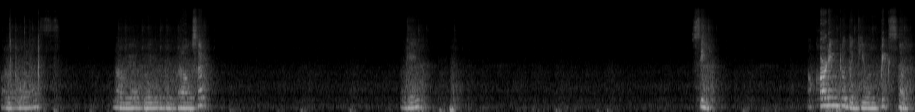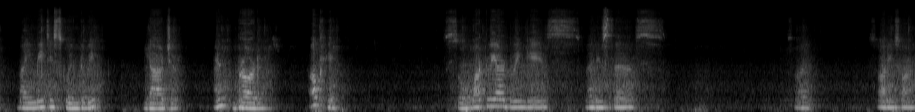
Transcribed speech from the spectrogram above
control s. Now we are going to the browser. Again. See according to the given pixel my image is going to be larger and broader. Okay so what we are doing is where is this? Sorry. Sorry sorry.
